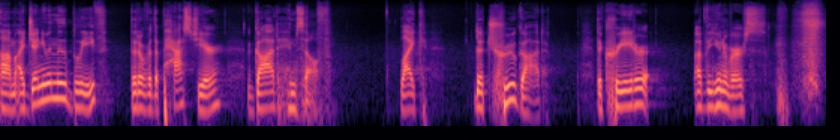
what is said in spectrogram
Um, I genuinely believe that over the past year, God Himself, like the true God, the creator of the universe,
